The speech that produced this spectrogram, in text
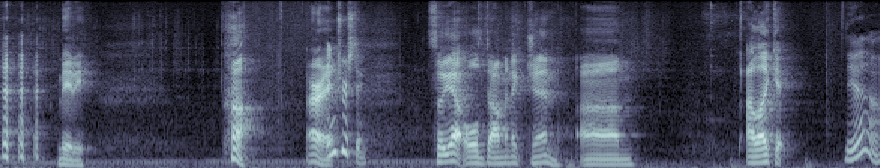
Maybe. Huh. All right. Interesting. So yeah, old Dominick gin. Um I like it. Yeah,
